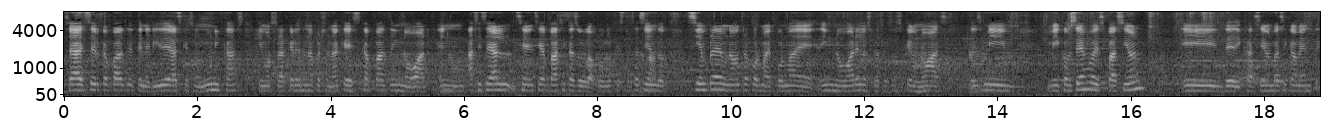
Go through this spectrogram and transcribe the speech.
O sea, es ser capaz de tener ideas que son únicas y mostrar que eres una persona que es capaz de innovar, en, así sean ciencias básicas o, lo que estás haciendo, siempre de una u otra forma, de forma de innovar en los procesos que uno hace. Entonces mi, mi consejo es pasión, y dedicación básicamente.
